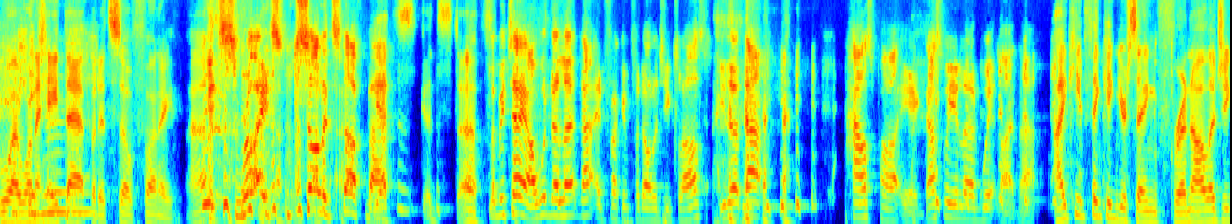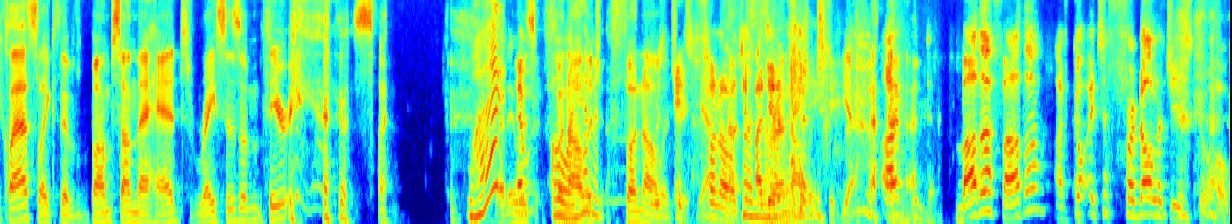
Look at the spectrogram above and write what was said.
Oh, I want to hate that, but it's so funny. Uh, It's right. It's solid stuff, man. yes, good stuff. Let me tell you, I wouldn't have learned that in fucking phonology class. You learned that house partying. That's where you learn wit like that. I keep thinking you're saying phrenology class, like the bumps on the head racism theory. it was, like, What? but it was Oh, I phonology. haven't- phonology. It's yeah, phonology. not I didn't- phrenology. Yeah. I've, mother, father, I've got into phrenology school.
